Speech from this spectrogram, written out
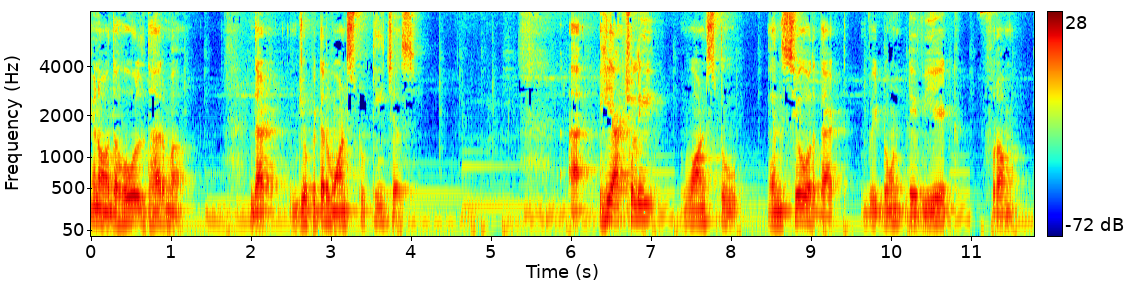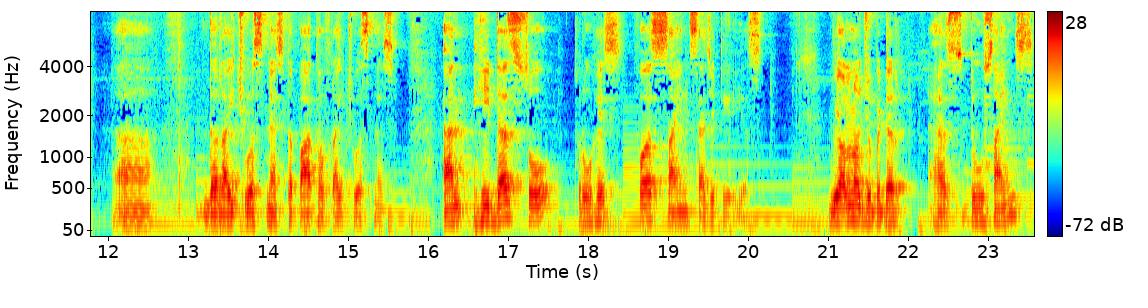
you know, the whole dharma that Jupiter wants to teach us, uh, he actually wants to ensure that we don't deviate from uh, the righteousness, the path of righteousness. And he does so through his first sign, Sagittarius. We all know Jupiter has two signs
